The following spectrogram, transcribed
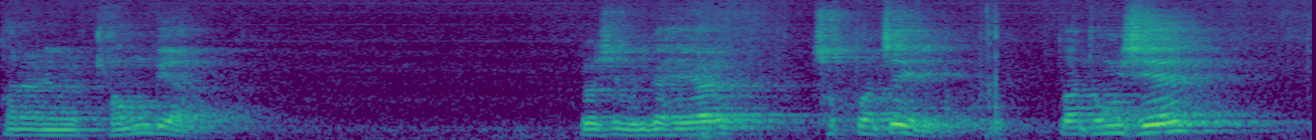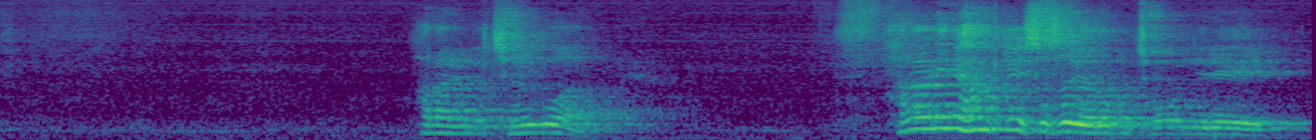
하나님을 경배하는 그것이 우리가 해야 할 첫 번째 일입니다. 또한 동시에 하나님을 즐거워하는 거예요. 하나님이 함께 있어서 여러분 좋은 일이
